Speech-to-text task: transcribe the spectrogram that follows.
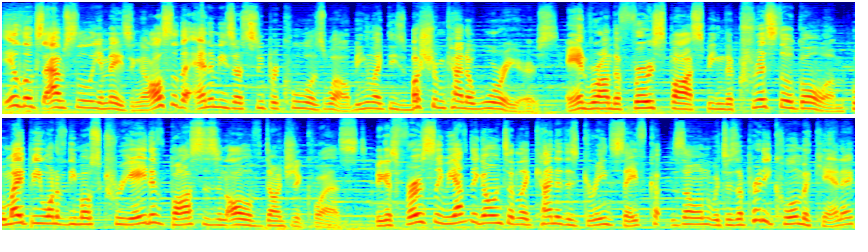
It looks absolutely amazing. And also, the enemies are super cool as well, being like these mushroom kind of warriors. And we're on the first boss, being the Crystal Golem, who might be one of the most creative bosses in all of Dungeon Quest. Because firstly, we have to go into like kind of this green safe zone, which is a pretty cool mechanic.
